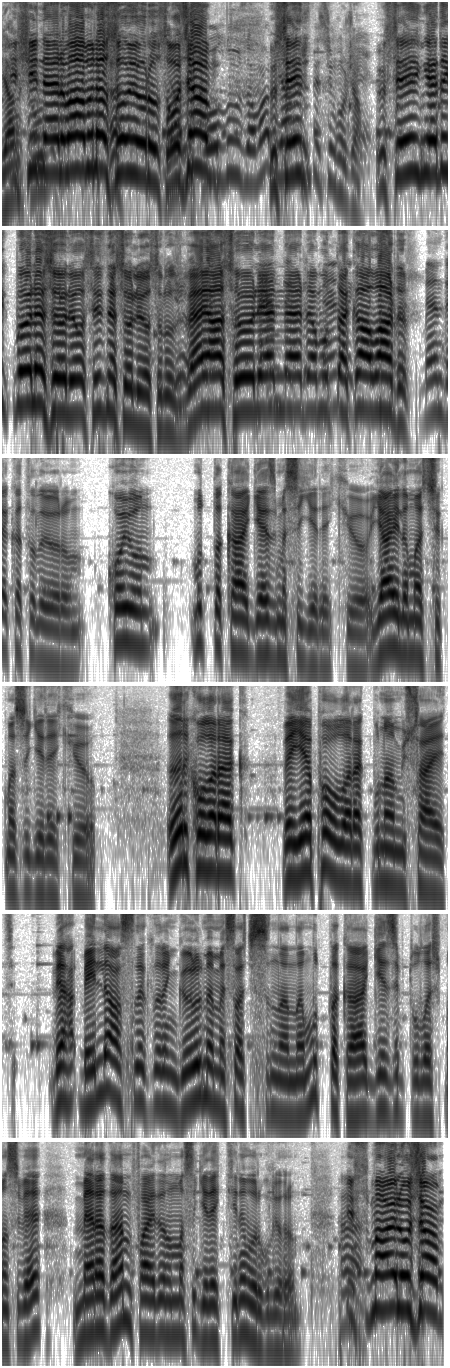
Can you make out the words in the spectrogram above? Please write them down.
yanlış İşin ol- erbabına soruyoruz yanlış hocam. olduğu zaman Hüseyin- yanlış desin hocam. Hüseyin Gedik böyle söylüyor. Siz ne söylüyorsunuz? Veya söyleyenler de ben de- mutlaka vardır. Ben de katılıyorum. Koyun mutlaka gezmesi gerekiyor. Yaylıma çıkması gerekiyor. Irk olarak ve yapı olarak buna müsait. Ve belli hastalıkların görülmemesi açısından da mutlaka gezip dolaşması ve meradan faydalanması gerektiğini vurguluyorum. Ha, İsmail hocam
